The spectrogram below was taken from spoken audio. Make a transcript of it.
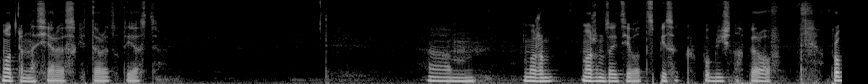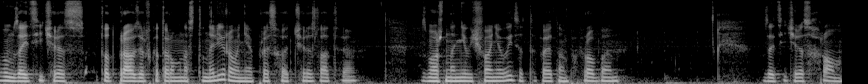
Смотрим на сервис, который тут есть. Um, можем, можем зайти вот в список публичных перов. Пробуем зайти через тот браузер, в котором у нас туннелирование происходит через Латвию. Возможно, на ничего не выйдет, поэтому попробуем зайти через Chrome.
